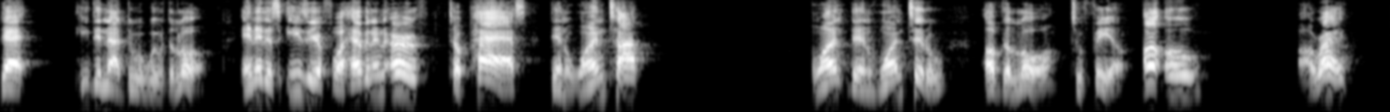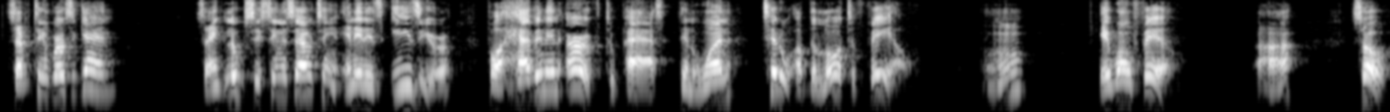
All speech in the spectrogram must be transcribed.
that he did not do away with the law. And it is easier for heaven and earth to pass than one top, one than one tittle of the law to fail. Uh oh. All right. 17 verse again. St. Luke 16 and 17. And it is easier for heaven and earth to pass than one tittle of the law to fail. Mm-hmm. It won't fail. Uh huh. So,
